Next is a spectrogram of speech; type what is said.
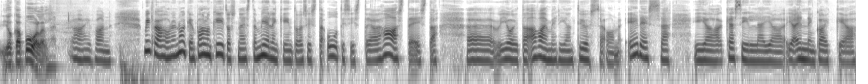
joka puolelle. Aivan. Mika Ahonen, oikein paljon kiitos näistä mielenkiintoisista uutisista ja haasteista, joita avaimedian työssä on edessä ja käsillä. Ja, ja ennen kaikkea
